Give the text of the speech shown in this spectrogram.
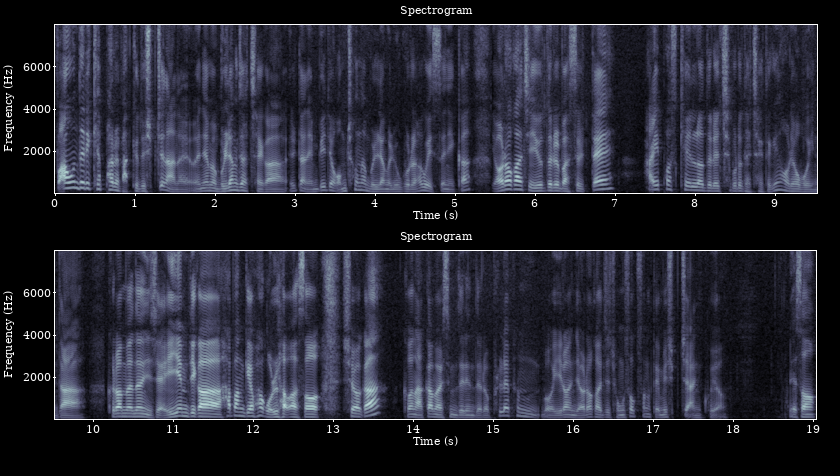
파운드리 캐파를 받기도 쉽진 않아요. 왜냐하면 물량 자체가 일단 엔비디아가 엄청난 물량을 요구를 하고 있으니까 여러 가지 이유들을 봤을 때 하이퍼스케일러들의 칩으로 대체되기는 어려워 보인다. 그러면은 이제 AMD가 하반기에 확 올라와서 쉐어가 그건 아까 말씀드린 대로 플랫폼 뭐 이런 여러 가지 종속성 때문에 쉽지 않고요. 그래서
